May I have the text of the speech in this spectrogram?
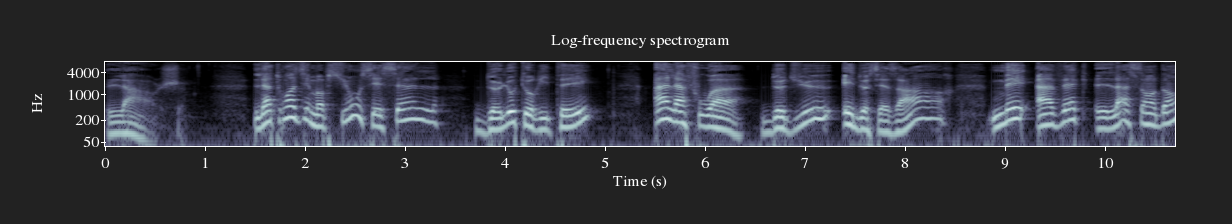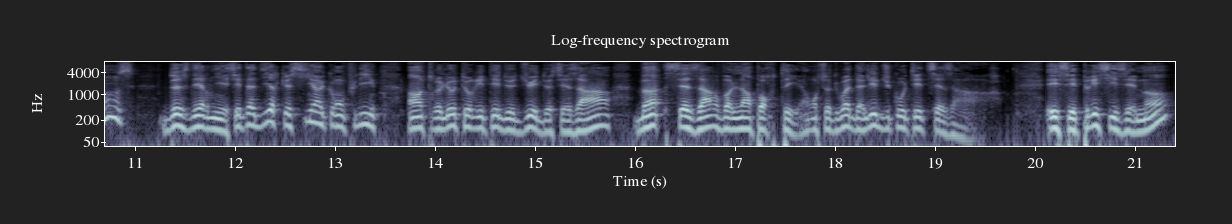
large. La troisième option, c'est celle de l'autorité à la fois de Dieu et de César, mais avec l'ascendance de ce dernier. C'est-à-dire que s'il y a un conflit entre l'autorité de Dieu et de César, ben César va l'emporter. On se doit d'aller du côté de César. Et c'est précisément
